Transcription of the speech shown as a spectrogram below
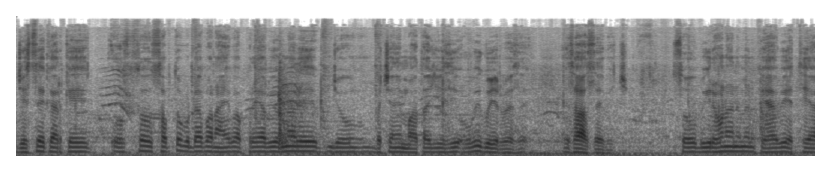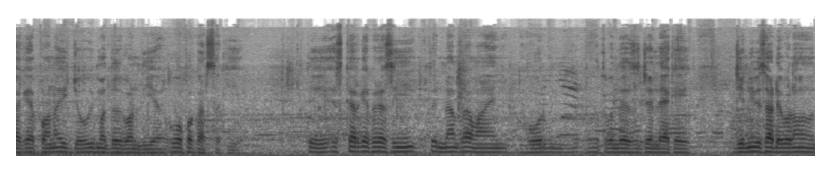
ਜਿਸ ਦੇ ਕਰਕੇ ਉਸ ਤੋਂ ਸਭ ਤੋਂ ਵੱਡਾ ਭਾਣਾ ਇਹ ਵਾਪਰਿਆ ਵੀ ਉਹਨਾਂ ਦੇ ਜੋ ਬੱਚਿਆਂ ਦੇ ਮਾਤਾ ਜੀ ਸੀ ਉਹ ਵੀ ਗੁਜ਼ਰ ਪਏ ਸੀ ਇਸ ਹਾਦਸੇ ਵਿੱਚ। ਸੋ ਵੀਰ ਉਹਨਾਂ ਨੇ ਮੈਨੂੰ ਕਿਹਾ ਵੀ ਇੱਥੇ ਆ ਕੇ ਆਪਾਂ ਉਹਨਾਂ ਦੀ ਜੋ ਵੀ ਮਦਦ ਬਣਦੀ ਆ ਉਹ ਆਪਾਂ ਕਰ ਸਕੀਏ। ਤੇ ਇਸ ਕਰਕੇ ਫਿਰ ਅਸੀਂ ਤਿੰਨਾਂ ਭਰਾਵਾਂ ਨੇ ਹੋਰ ਬੰਦੇ ਸੱਜਣ ਲੈ ਕੇ ਜਿੰਨੀ ਵੀ ਸਾਡੇ ਵੱਲੋਂ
